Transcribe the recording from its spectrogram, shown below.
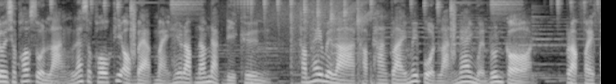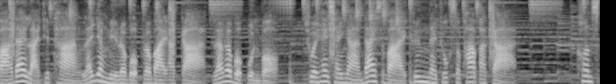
โดยเฉพาะส่วนหลังและสะโพกที่ออกแบบใหม่ให้รับน้ำหนักดีขึ้นทำให้เวลาขับทางไกลไม่ปวดหลังง่ายเหมือนรุ่นก่อน ปรับไฟฟ้าได้หลายทิศทาง และยังมีระบบระบายอากาศ และระบบอุ่นบาะช่วยให้ใช้งานได้สบายขึ้นในทุกสภาพอากาศ คอนโซ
